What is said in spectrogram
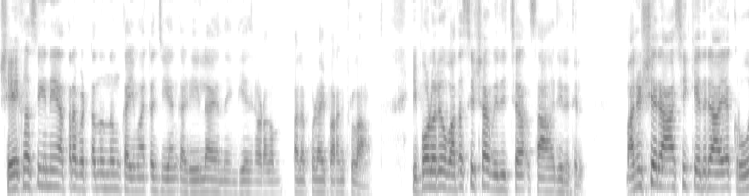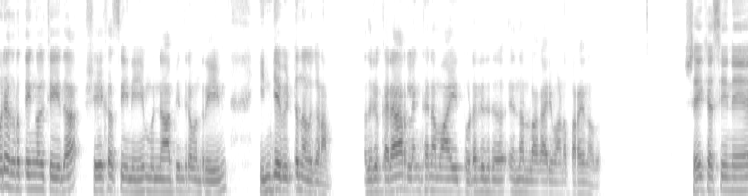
ഷെയ്ഖ് ഹസീനെ അത്ര പെട്ടെന്നൊന്നും കൈമാറ്റം ചെയ്യാൻ കഴിയില്ല എന്ന് ഇന്ത്യ ഇതിനോടകം പലപ്പോഴായി പറഞ്ഞിട്ടുള്ളതാണ്. ഇപ്പോൾ ഒരു വധശിക്ഷ വിധിച്ച സാഹചര്യത്തിൽ മനുഷ്യരാശിക്കെതിരായ ക്രൂരകൃത്യങ്ങൾ ചെയ്ത ഷെയ്ഖ് ഹസീനെയും മുൻ ആഭ്യന്തരമന്ത്രിയെയും ഇന്ത്യ വിട്ടു നൽകണം. അതൊരു കരാർ ലംഘനമായി തുടരരുത് എന്നുള്ള കാര്യമാണ് പറയുന്നത്. ഷെയ്ഖ് ഹസീനയെ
